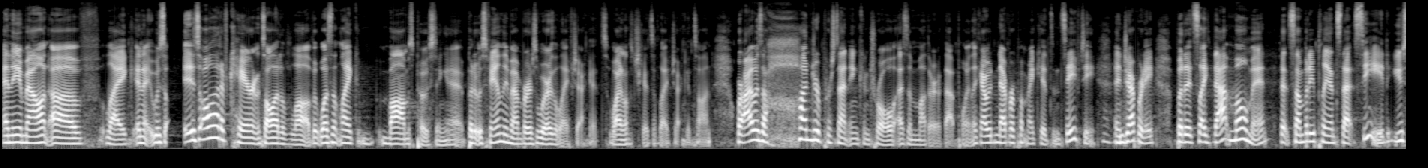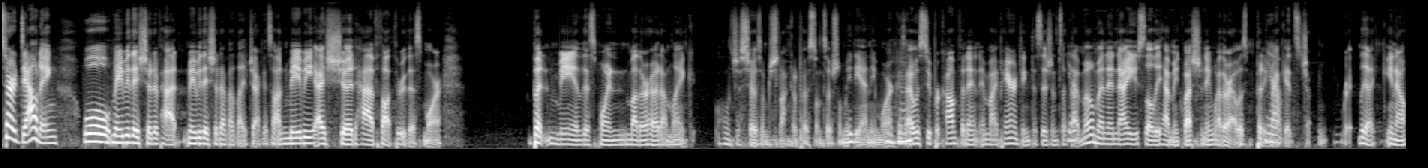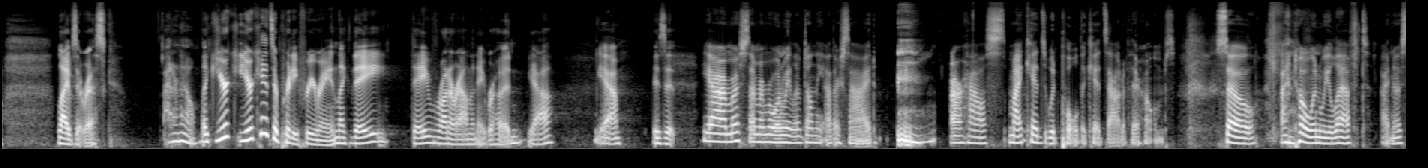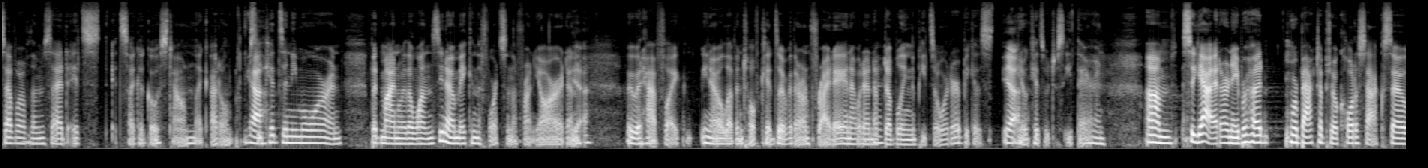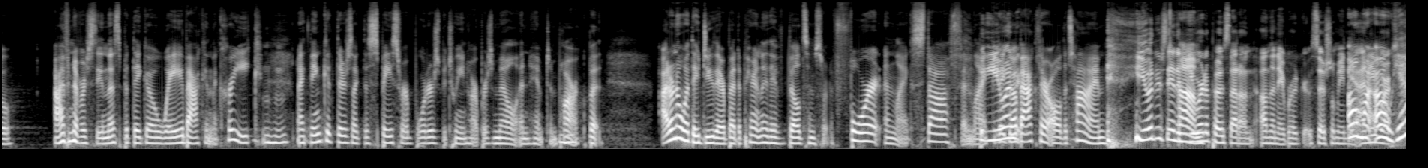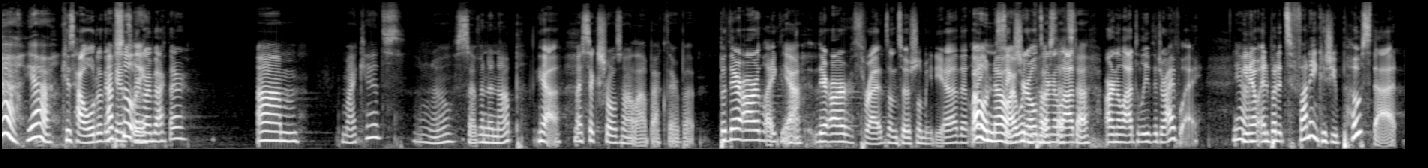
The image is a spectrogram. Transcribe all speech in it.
and the amount of like and it was it's all out of care and it's all out of love. It wasn't like moms posting it but it was family members wear the life jackets. Why don't your kids have life jackets on? Where i was a hundred percent in control as a mother at that point. Like i would never put my kids in safety mm-hmm. in jeopardy. But it's like that moment that somebody plants that seed you start doubting well maybe they should have had maybe they should have had life jackets on. Maybe i should have thought through this more. But me at this point in motherhood i'm like well, it just shows I'm just not going to post on social media anymore because mm-hmm. I was super confident in my parenting decisions at yep. that moment. And now you slowly have me questioning whether I was putting yep. my kids, like, you know, lives at risk. I don't know. Like your, your kids are pretty free reign. Like they, they run around the neighborhood. Yeah. Yeah. Is it? Yeah. Most, I remember when we lived on the other side, our house, my kids would pull the kids out of their homes. So I know when we left, I know several of them said it's it's like a ghost town. Like I don't yeah. see kids anymore. And but mine were the ones, you know, making the forts in the front yard. And yeah. we would have like, you know, 11, 12 kids over there on Friday and I would end up doubling the pizza order because, yeah. you know, kids would just eat there. And um, so, yeah, at our neighborhood, we're backed up to a cul-de-sac. So I've never seen this, but they go way back in the creek. Mm-hmm. I think if there's like the space where it borders between Harper's Mill and Hampton. Park. Mm-hmm. But I don't know what they do there, but apparently they've built some sort of fort and like stuff, and like you they under- go back there all the time. you understand if um, you were to post that on on the neighborhood group, social media, oh my, anywhere, oh yeah, yeah. Because how old are the Absolutely. kids that are going back there? Um, my kids, I don't know, seven and up. Yeah, my six year old's not allowed back there, but but there are like yeah. there are threads on social media that like oh no, six year olds aren't allowed stuff. aren't allowed to leave the driveway. Yeah, you know, and but it's funny because you post that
